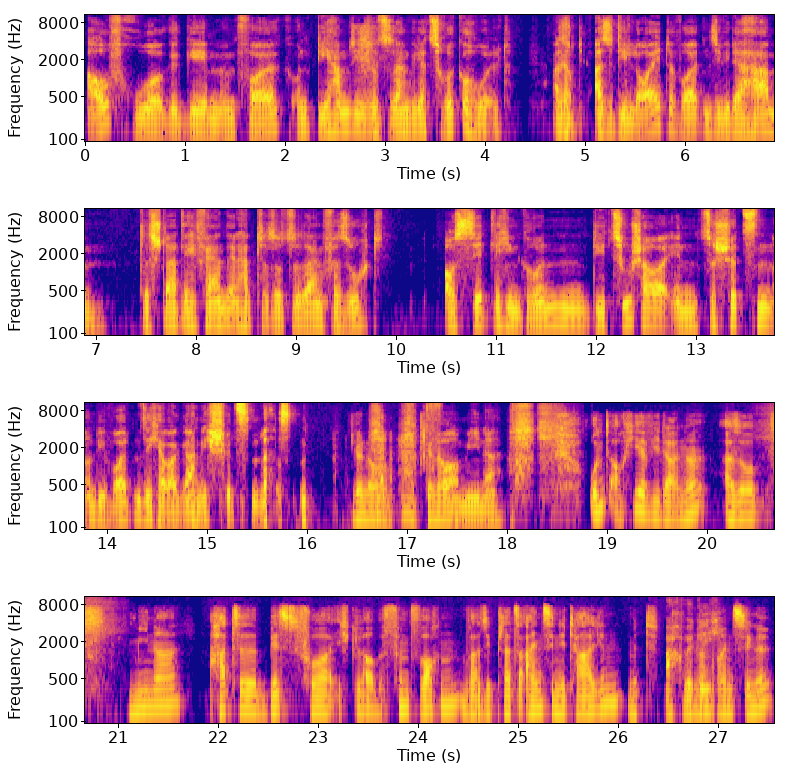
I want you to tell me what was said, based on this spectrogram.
Aufruhr gegeben im Volk und die haben sie sozusagen wieder zurückgeholt. Also, ja. also die Leute wollten sie wieder haben. Das staatliche Fernsehen hat sozusagen versucht, aus sittlichen Gründen die ZuschauerInnen zu schützen und die wollten sich aber gar nicht schützen lassen. Genau, genau. Vor Mina. Und auch hier wieder, ne? Also Mina hatte bis vor, ich glaube, fünf Wochen, war sie Platz eins in Italien mit Ach, einer neuen Single.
